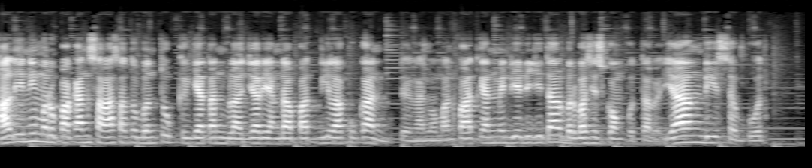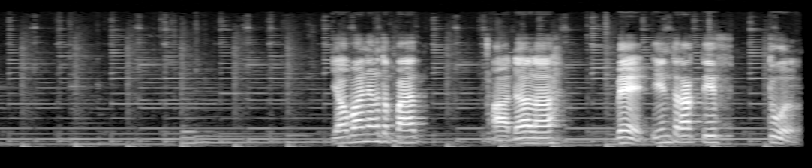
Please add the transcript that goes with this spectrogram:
Hal ini merupakan salah satu bentuk kegiatan belajar yang dapat dilakukan dengan memanfaatkan media digital berbasis komputer yang disebut. Jawaban yang tepat adalah B. Interaktif Betul.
